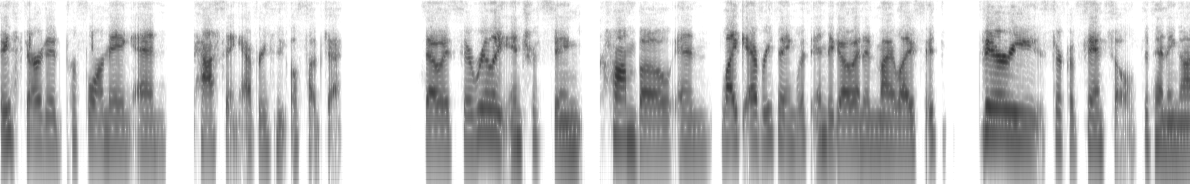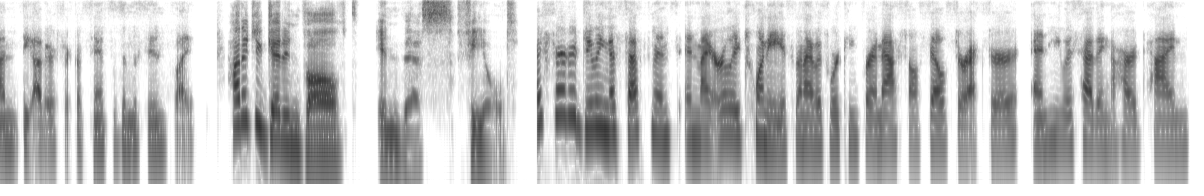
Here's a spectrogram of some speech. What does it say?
they started performing and passing every single subject. So it's a really interesting combo. And like everything with Indigo and in my life, it's very circumstantial depending on the other circumstances in the student's life. How did you get involved in this field? I started doing assessments in my early 20s when I was working for a national sales director, and he was having a hard time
